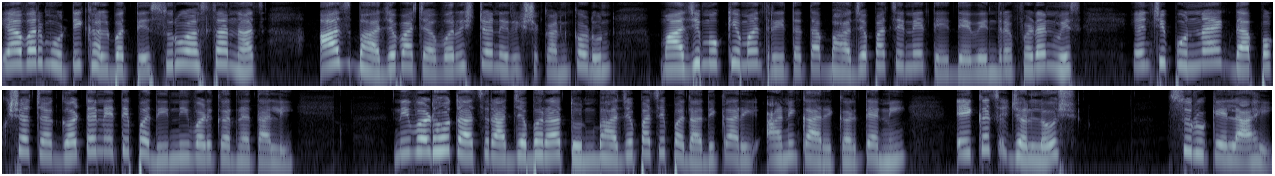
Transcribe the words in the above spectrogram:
यावर मोठी खलबत्ते सुरू असतानाच आज भाजपाच्या वरिष्ठ निरीक्षकांकडून माजी मुख्यमंत्री तथा भाजपाचे नेते देवेंद्र फडणवीस यांची पुन्हा एकदा पक्षाच्या गटनेतेपदी निवड करण्यात आली. निवड होताच राज्यभरातून भाजपाचे पदाधिकारी आणि कार्यकर्त्यांनी एकच जल्लोष सुरू केला आहे.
